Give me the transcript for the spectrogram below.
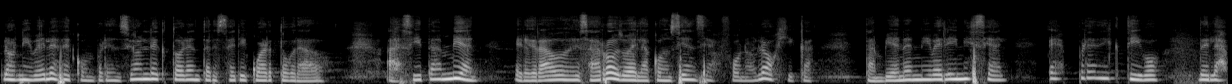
los niveles de comprensión lectora en tercer y cuarto grado. Así también, el grado de desarrollo de la conciencia fonológica, también en nivel inicial, es predictivo de las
